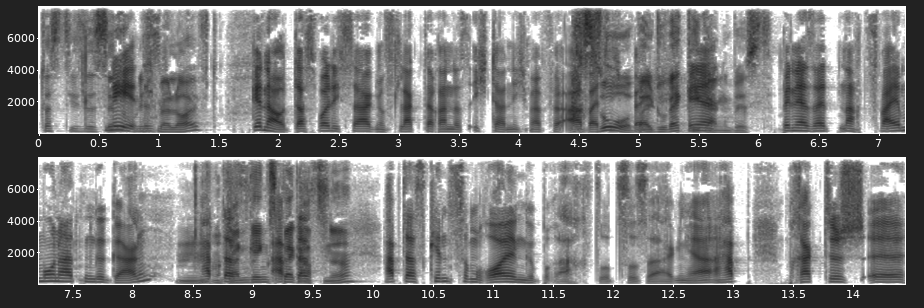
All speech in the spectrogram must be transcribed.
dass diese Sendung Nee, nicht das- mehr läuft? Genau, das wollte ich sagen. Es lag daran, dass ich da nicht mehr für Ach arbeite. so, bin- weil du weggegangen bin bist. Ja, bin ja seit nach zwei Monaten gegangen. Hab und das, dann ging's hab bergab, das, ne? Hab das Kind zum Rollen gebracht, sozusagen, ja. Hab praktisch äh,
